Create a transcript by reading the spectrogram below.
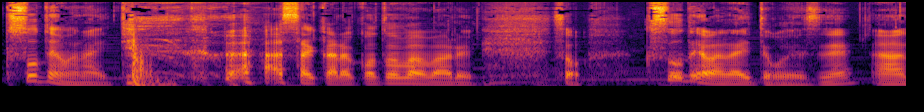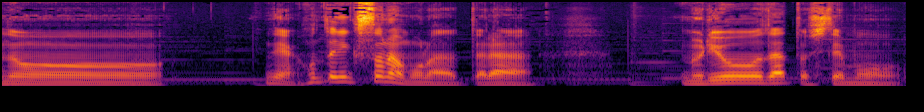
クソではないって。朝から言葉悪い。そう。クソではないってことですね。あのー、ね本当にクソなものだったら無料だとしても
